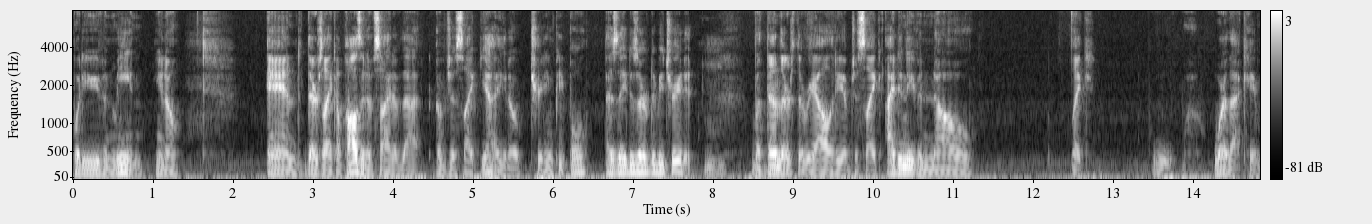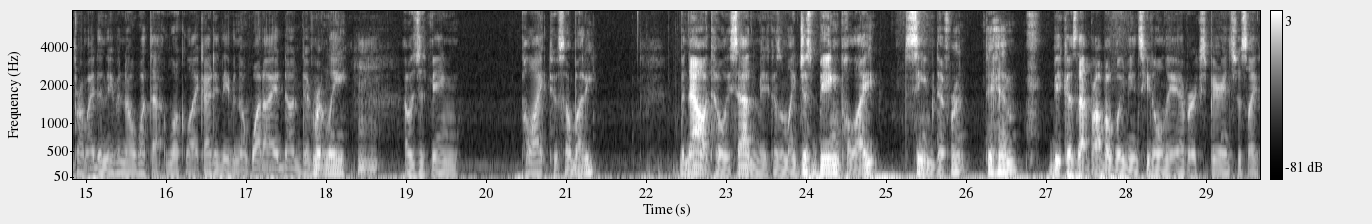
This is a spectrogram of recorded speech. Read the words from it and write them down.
what do you even mean, you know? And there's like a positive side of that of just like, yeah, you know, treating people as they deserve to be treated. Mm-hmm. But then there's the reality of just like I didn't even know like w- where that came from. I didn't even know what that looked like. I didn't even know what I had done differently. Mm-hmm. I was just being polite to somebody. But now it totally saddened me because I'm like, just being polite seemed different to him because that probably means he'd only ever experienced just like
